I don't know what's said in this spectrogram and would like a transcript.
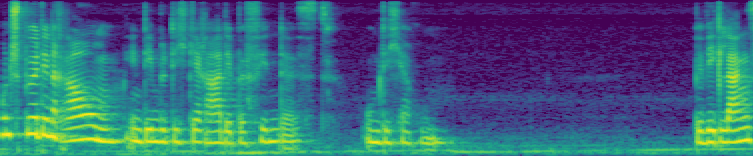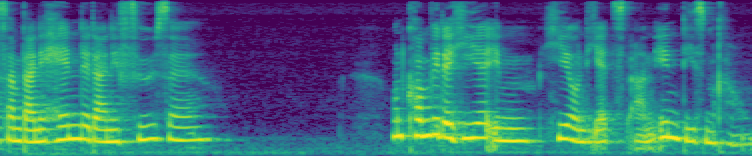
Und spür den Raum, in dem du dich gerade befindest, um dich herum. Beweg langsam deine Hände, deine Füße und komm wieder hier im Hier und Jetzt an, in diesem Raum.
